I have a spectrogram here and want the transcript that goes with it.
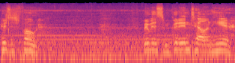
here's his phone. Maybe there's some good intel in here.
